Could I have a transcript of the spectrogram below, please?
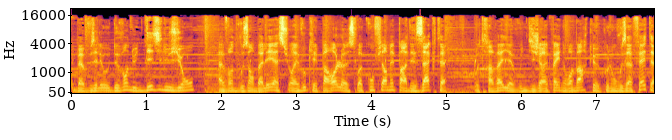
eh ben vous allez au devant d'une désillusion. Avant de vous emballer, assurez-vous que les paroles soient confirmées par des actes. Au travail, vous ne digérez pas une remarque que l'on vous a faite.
